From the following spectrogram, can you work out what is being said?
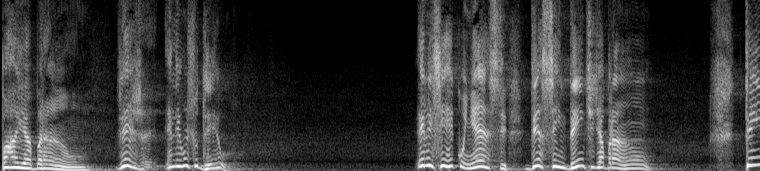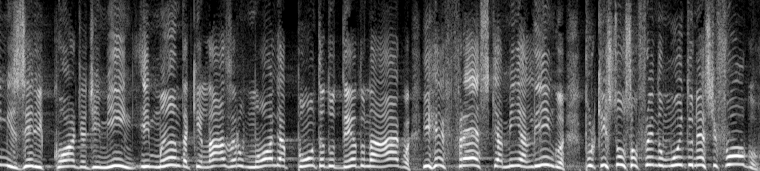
Pai Abraão. Veja, ele é um judeu. Ele se reconhece descendente de Abraão tem misericórdia de mim e manda que Lázaro molhe a ponta do dedo na água e refresque a minha língua, porque estou sofrendo muito neste fogo.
